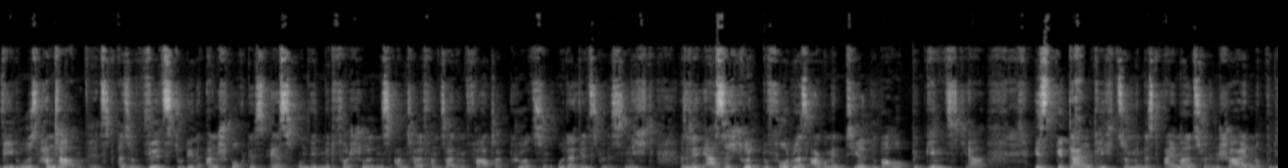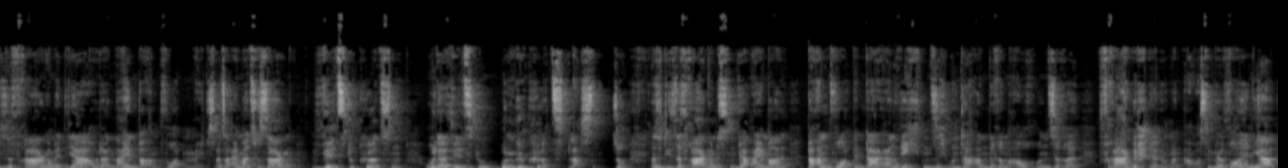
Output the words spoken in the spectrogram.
wie du es handhaben willst. Also willst du den Anspruch des S um den Mitverschuldensanteil von seinem Vater kürzen oder willst du es nicht? Also der erste Schritt, bevor du das Argumentieren überhaupt beginnst, ja, ist gedanklich zumindest einmal zu entscheiden, ob du diese Frage mit Ja oder Nein beantworten möchtest. Also einmal zu sagen, willst du kürzen oder willst du ungekürzt lassen? So, also diese Frage müssen wir einmal beantworten, denn daran richten sich unter anderem auch unsere Fragestellungen aus. Denn wir wollen ja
